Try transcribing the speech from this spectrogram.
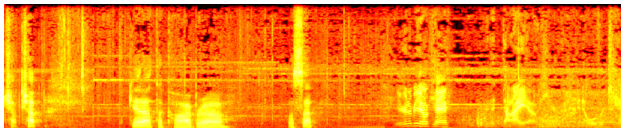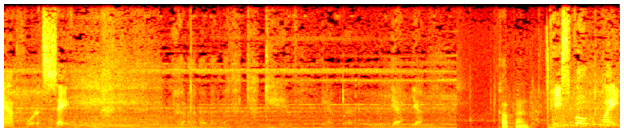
Chop chop. Get out the car, bro. What's up? You're gonna be okay. We're gonna die out here. I know of a camp where it's safe. Yeah, yeah. Copeland. Peaceful Lake.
